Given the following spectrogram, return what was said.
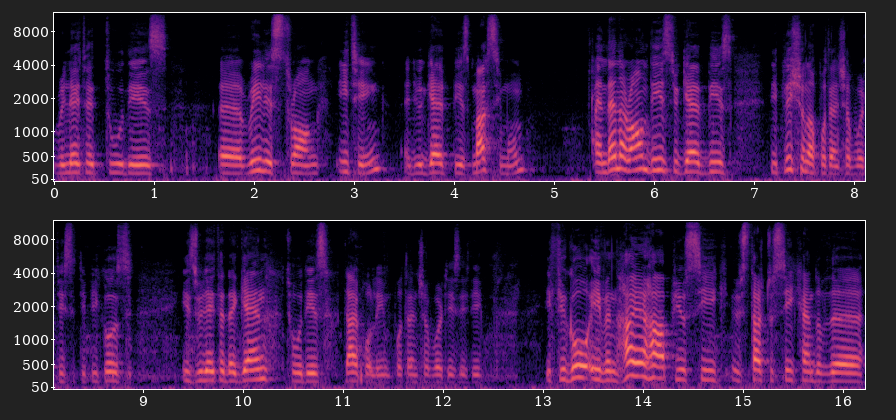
related to this uh, really strong heating, and you get this maximum. And then around this, you get this depletion of potential vorticity because it's related again to this dipole in potential vorticity. If you go even higher up, you, see, you start to see kind of the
